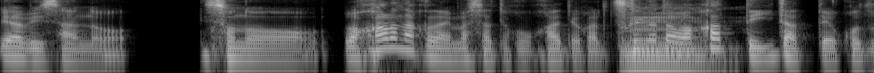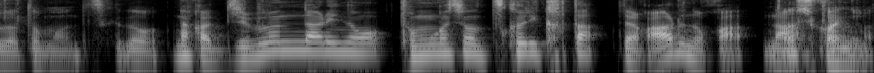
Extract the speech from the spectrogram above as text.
ヤビさんのその分からなくなりましたってこう書いてるから作り方分かっていたっていうことだと思うんですけど、なんか自分なりの友達の作り方ってのがあるのかな確かに。わ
